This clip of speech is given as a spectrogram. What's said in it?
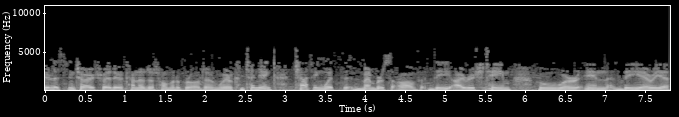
You're listening to Irish Radio Canada at Home and Abroad, and we're continuing chatting with members of the Irish team who were in the area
